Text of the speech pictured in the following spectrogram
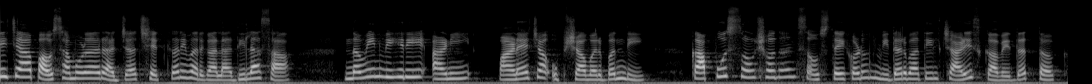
परतीच्या पावसामुळं राज्यात शेतकरी वर्गाला दिलासा नवीन विहिरी आणि पाण्याच्या उपशावर बंदी कापूस संशोधन संस्थेकडून विदर्भातील चाळीस गावे दत्तक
